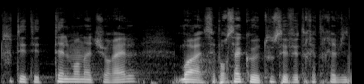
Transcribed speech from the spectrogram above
tout était tellement naturel. Voilà, c'est pour ça que tout s'est fait très très vite.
